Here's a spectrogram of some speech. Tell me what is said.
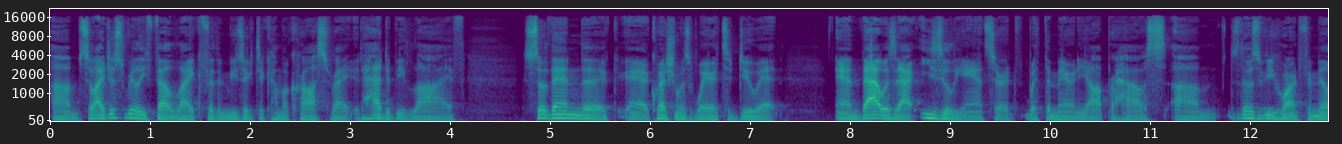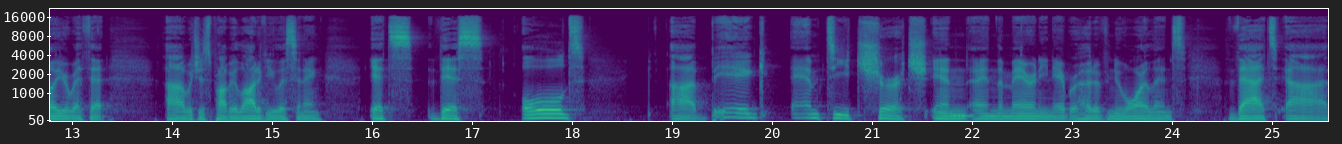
Um, so I just really felt like for the music to come across right, it had to be live. So then the uh, question was where to do it. And that was that easily answered with the Marigny Opera House. Um, those of you who aren't familiar with it, uh, which is probably a lot of you listening, it's this old, uh, big, empty church in mm-hmm. in the Marigny neighborhood of New Orleans that uh,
